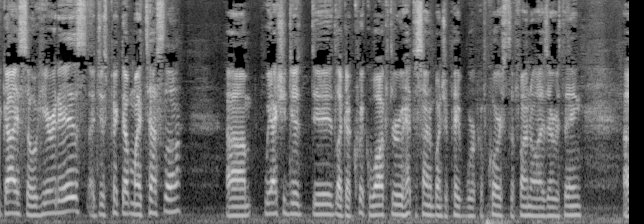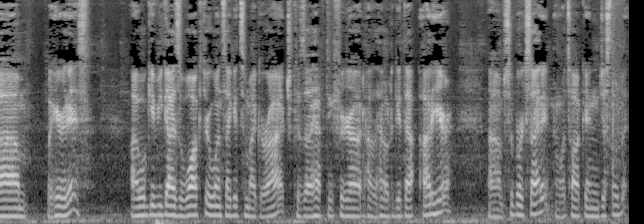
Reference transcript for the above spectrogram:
right, guys, so here it is. I just picked up my Tesla. Um, we actually did, did like a quick walkthrough. Had to sign a bunch of paperwork, of course, to finalize everything. Um, but here it is. I will give you guys a walkthrough once I get to my garage because I have to figure out how the hell to get that out of here. I'm super excited, and we'll talk in just a little bit.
